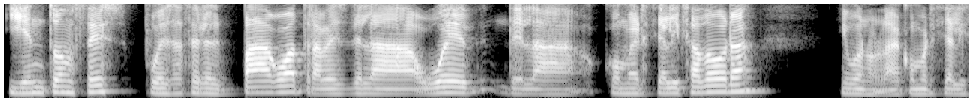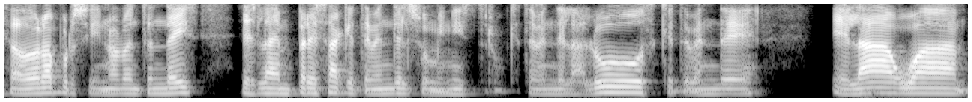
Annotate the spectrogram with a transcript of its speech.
y entonces puedes hacer el pago a través de la web de la comercializadora. Y bueno, la comercializadora, por si no lo entendéis, es la empresa que te vende el suministro, que te vende la luz, que te vende el agua,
